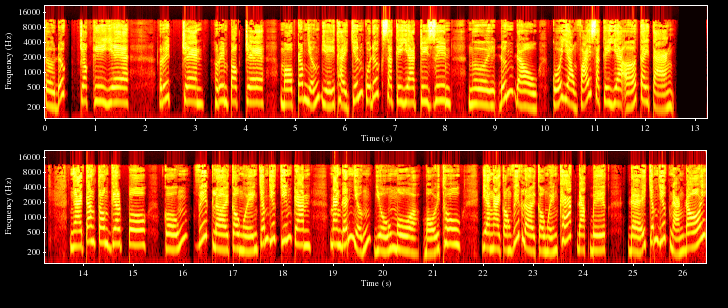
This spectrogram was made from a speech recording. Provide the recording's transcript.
từ Đức Chokiye Rinchen Rinpoche, một trong những vị thầy chính của Đức Sakya Trijin, người đứng đầu của dòng phái Sakya ở Tây Tạng. Ngài Tăng Tôn Gelpo cũng viết lời cầu nguyện chấm dứt chiến tranh, mang đến những vụ mùa, bội thu, và Ngài còn viết lời cầu nguyện khác đặc biệt để chấm dứt nạn đói.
